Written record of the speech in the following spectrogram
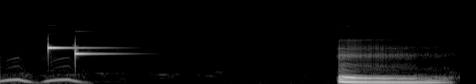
Mm. Mm.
